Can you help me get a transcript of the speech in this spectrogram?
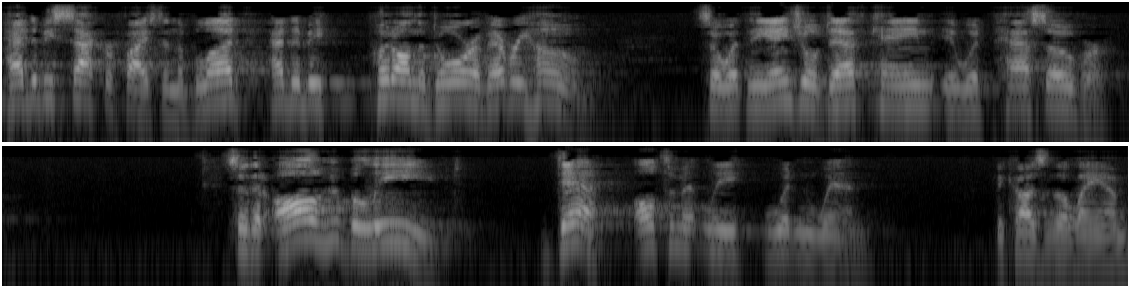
had to be sacrificed and the blood had to be put on the door of every home. So when the angel of death came, it would pass over. So that all who believed, death ultimately wouldn't win because of the lamb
